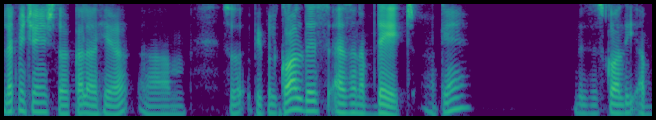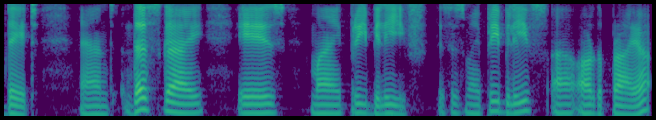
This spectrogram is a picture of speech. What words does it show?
let me change the color here um, so people call this as an update okay? This is called the update and this guy is my pre-belief. This is my pre-belief uh, or the prior.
